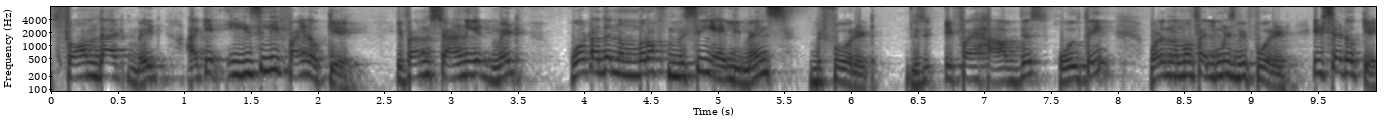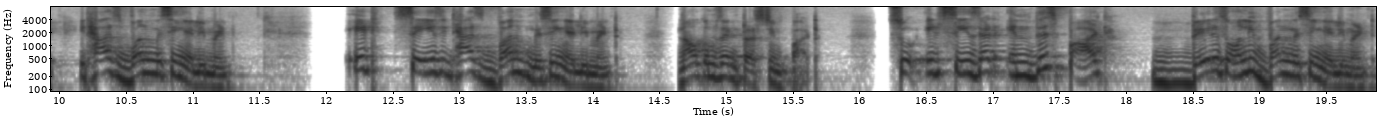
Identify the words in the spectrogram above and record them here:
From that mid i can easily find okay if i'm standing at mid what are the number of missing elements before it? If i have this whole thing what are the number of elements before it? It said okay it has one missing element it says it has one missing element. Now comes the interesting part. So it says that in this part, there is only one missing element,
